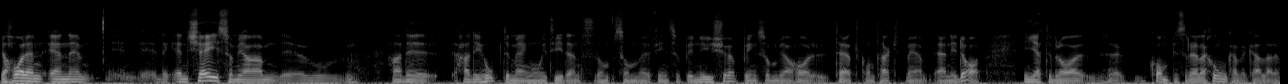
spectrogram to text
Jag har en, en, en, en tjej som jag eh, hade, hade ihop det med en gång i tiden som, som finns uppe i Nyköping som jag har tät kontakt med än idag. En jättebra kompisrelation kan vi kalla det.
